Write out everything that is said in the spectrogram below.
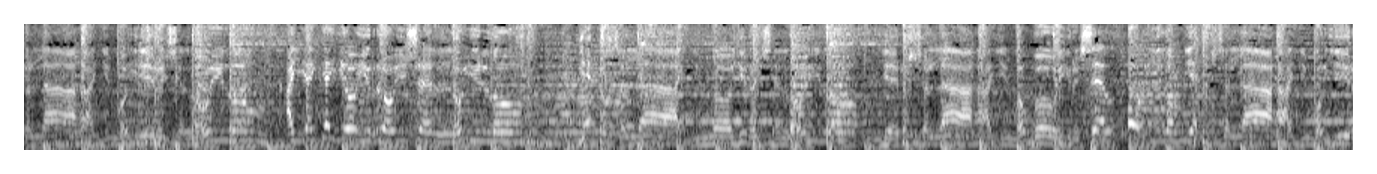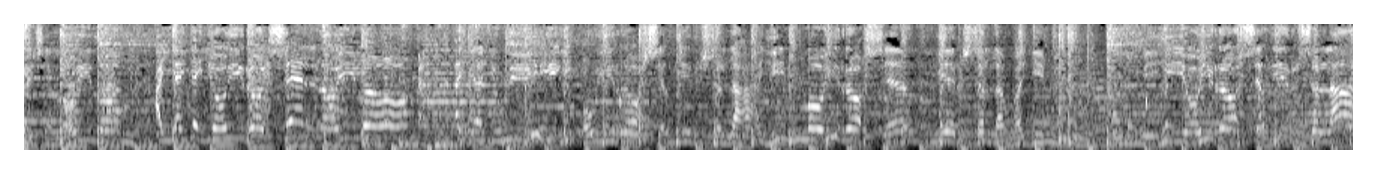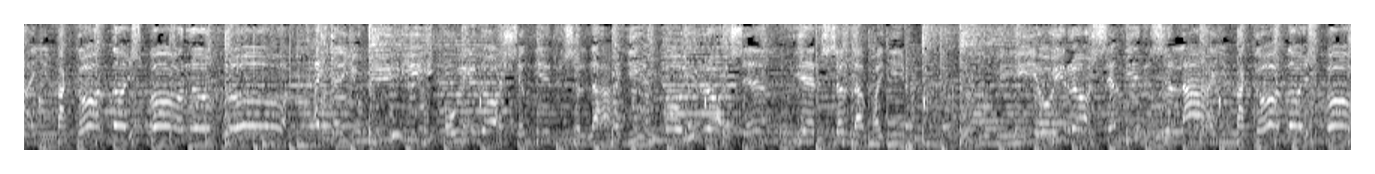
Yerushalayim, ירושלים אוי ירושלים איי איי יוי ירושלים ישלח די נו ירושלים ירושלים היי מבוי רשל אוי ירושלים ישלח איי איי יוי ירושלים איי יום מי אוי ירושלים ירושלים ירושלים ירושלים של ירושלים אוי ראש של ירושלים. ומי אוי ראש של ירושלים הקודש בו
